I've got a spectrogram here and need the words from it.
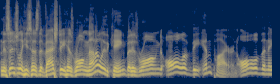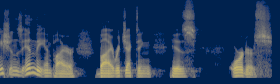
And essentially, he says that Vashti has wronged not only the king, but has wronged all of the empire and all the nations in the empire by rejecting his orders.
